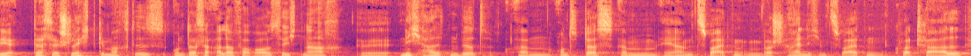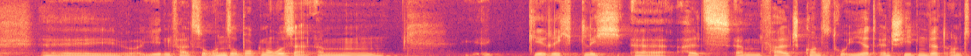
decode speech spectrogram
Der, dass er schlecht gemacht ist und dass er aller Voraussicht nach äh, nicht halten wird ähm, und dass ähm, er im zweiten, wahrscheinlich im zweiten Quartal, äh, jedenfalls so unsere Prognose, ähm, gerichtlich äh, als ähm, falsch konstruiert entschieden wird. Und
